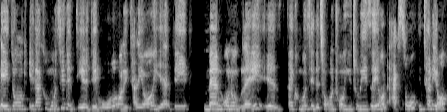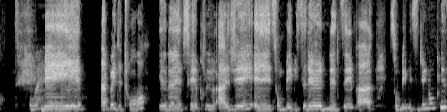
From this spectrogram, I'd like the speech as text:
Et donc, il a commencé à dire des mots en italien. Il y avait même en anglais, il a commencé de temps en temps à utiliser un accent italien. Mais après de temps, il était plus âgé et son babysitter n'était pas son babysitter non plus.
